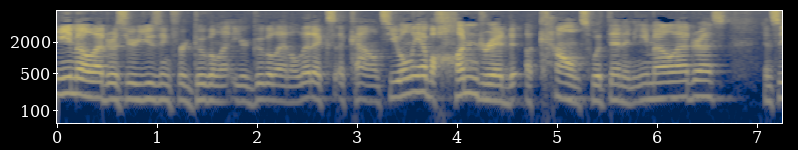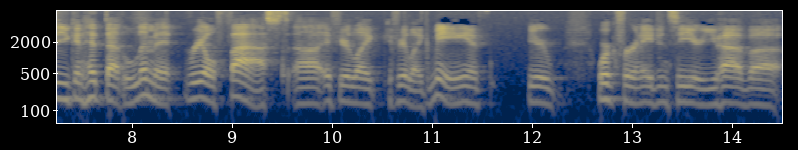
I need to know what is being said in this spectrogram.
email address you're using for Google your Google Analytics accounts, you only have 100 accounts within an email address. And so you can hit that limit real fast uh, if you're like if you're like me, if you work for an agency or you have uh,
